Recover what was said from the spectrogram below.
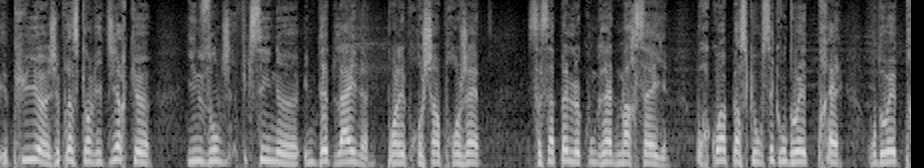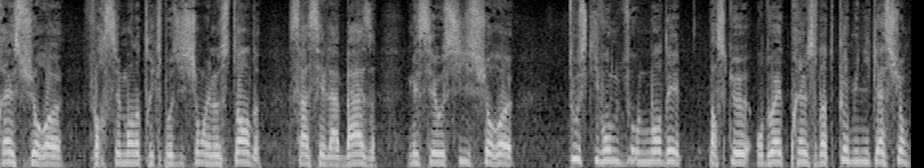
Et puis euh, j'ai presque envie de dire que ils nous ont fixé une, une deadline pour les prochains projets. Ça s'appelle le congrès de Marseille. Pourquoi? Parce qu'on sait qu'on doit être prêt. On doit être prêt sur forcément notre exposition et le stand, ça c'est la base, mais c'est aussi sur euh, tout ce qu'ils vont nous demander, parce que on doit être prêt sur notre communication,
